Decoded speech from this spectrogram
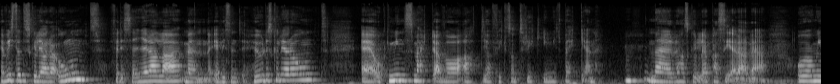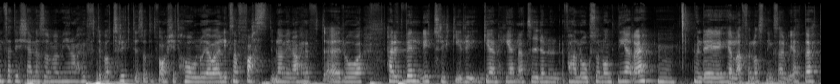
Jag visste att det skulle göra ont, för det säger alla, men jag visste inte hur det skulle göra ont. Eh, Och min smärta var att jag fick sånt tryck i mitt bäcken när han skulle passera det. Och jag minns att jag kände som att mina höfter bara trycktes åt ett varsitt håll och jag var liksom fast bland mina höfter och hade ett väldigt tryck i ryggen hela tiden för han låg så långt nere under hela förlossningsarbetet.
